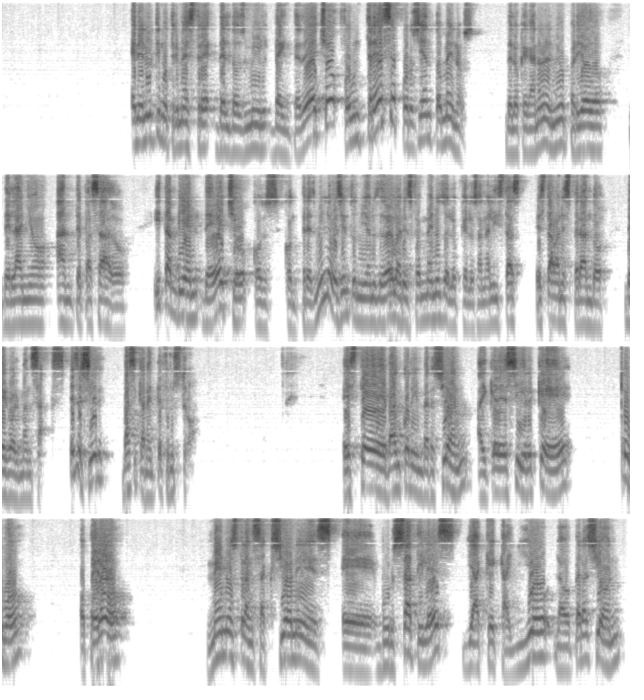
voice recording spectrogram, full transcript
en el último trimestre del 2020. De hecho, fue un 13% menos de lo que ganó en el mismo periodo del año antepasado. Y también, de hecho, con, con 3.900 millones de dólares fue menos de lo que los analistas estaban esperando de Goldman Sachs. Es decir, básicamente frustró. Este banco de inversión, hay que decir que tuvo operó menos transacciones eh, bursátiles, ya que cayó la operación,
